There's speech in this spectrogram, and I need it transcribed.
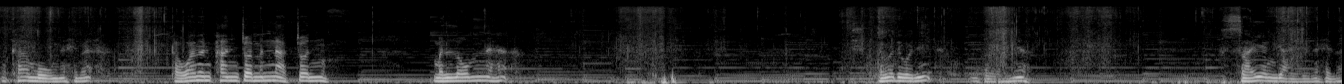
มะค่ามุงนะเห็นไหมแต่ว่ามันพันจนมันหนักจนมันล้มนะฮะ แล้วมาดูอันนี้ โอ้โห เนี่ยไซส์ยังใหญ่เลยนะ เห็นไหม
